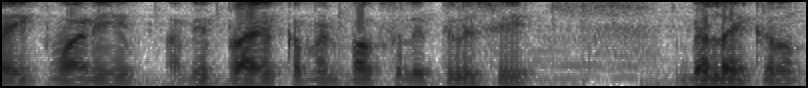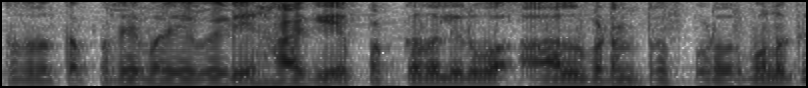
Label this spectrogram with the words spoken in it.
ಲೈಕ್ ಮಾಡಿ, ಅಭಿಪ್ರಾಯ ಕಮೆಂಟ್ ಬಾಕ್ಸಲ್ಲಿ ತಿಳಿಸಿ, ಬೆಲ್ ಐಕನ್ ಒತ್ತೋದನ್ನು ತಪ್ಪದೇ ಮರೆಯಬೇಡಿ. ಹಾಗೆಯೇ ಪಕ್ಕದಲ್ಲಿರುವ ಆಲ್ ಬಟನ್ ಪ್ರೆಸ್ ಮಾಡೋದ್ರ ಮೂಲಕ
